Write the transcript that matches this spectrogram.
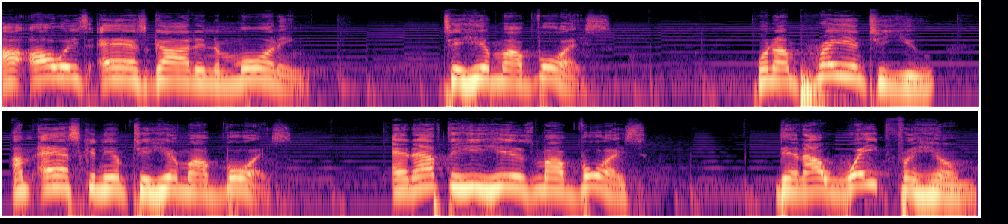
I always ask God in the morning to hear my voice. When I'm praying to you, I'm asking Him to hear my voice. And after He hears my voice, then I wait for Him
